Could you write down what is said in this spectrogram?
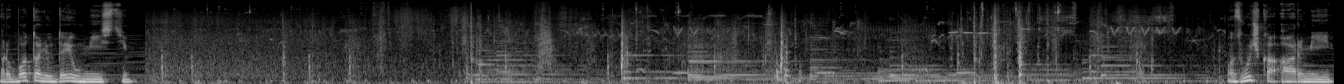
Робота людей у місті. Озвучка армії.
